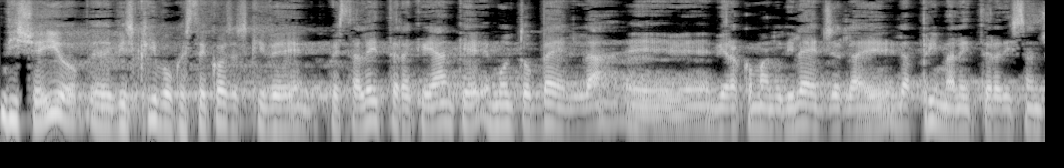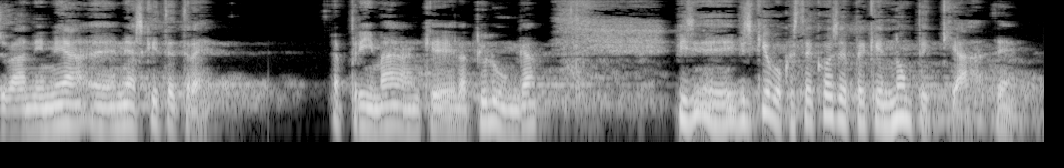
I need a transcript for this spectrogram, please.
Dice, io eh, vi scrivo queste cose, scrive questa lettera che anche è molto bella, e vi raccomando di leggerla, è la prima lettera di San Giovanni, ne ha, eh, ne ha scritte tre, la prima, anche la più lunga. Vi, eh, vi scrivo queste cose perché non pecchiate,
